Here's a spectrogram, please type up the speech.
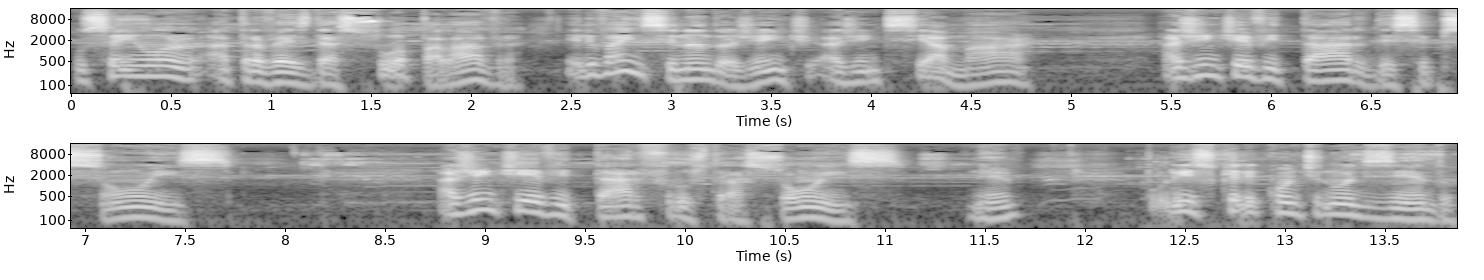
o Senhor, através da Sua palavra, Ele vai ensinando a gente a gente se amar, a gente evitar decepções, a gente evitar frustrações, né? Por isso que ele continua dizendo:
